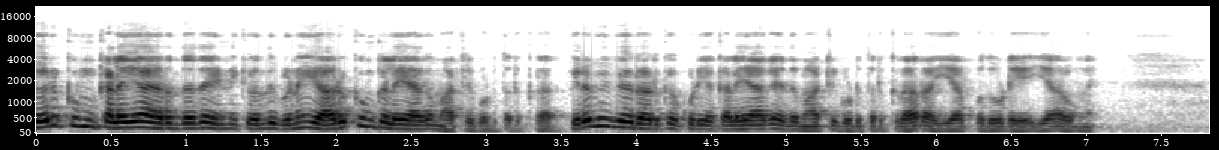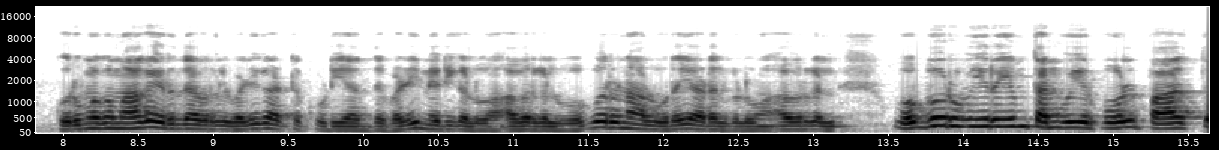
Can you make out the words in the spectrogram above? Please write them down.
பெருக்கும் கலையாக இருந்ததை இன்றைக்கி வந்து வினையை அறுக்கும் கலையாக மாற்றி கொடுத்துருக்கிறார். பிறவி வேறு அறுக்கக்கூடிய கலையாக இதை மாற்றி கொடுத்துருக்கிறார் ஐயா புதுவுடைய ஐயா அவங்க. குருமுகமாக இருந்து அவர்கள் வழிகாட்டக்கூடிய அந்த வழிநெறிகளும் அவர்கள் ஒவ்வொரு நாள் உரையாடல்களும் அவர்கள் ஒவ்வொரு உயிரையும் தன் உயிர் போல் பார்த்து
